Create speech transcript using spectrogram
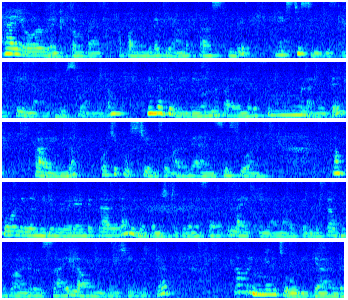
ഹായ് ഓൾ വെൽക്കം ബാക്ക് അപ്പോൾ നമ്മുടെ ഗ്രാമർ ക്ലാസ്സിന്റെ നെക്സ്റ്റ് സീരീസിലേക്ക് എല്ലാവർക്കും സ്വാഗതം. ഇന്നത്തെ വീഡിയോ എന്ന് പറയുന്നത് സിമ്പിളായിട്ട് പറയുന്ന കുറച്ച് ക്വസ്റ്റ്യൻസും അതിന്റെ ആൻസേഴ്സും ആണ്. അപ്പോൾ നിങ്ങൾ വീഡിയോ മുഴുവനായിട്ട് കാണുക. വീഡിയോ ഇഷ്ടപ്പെടുന്ന സ്ഥലത്ത് ലൈക്ക് ചെയ്യാൻ മറക്കരുത് കേട്ടോ. ഒരുപാട് ദിവസമായി ലോങ് വീഡിയോ ചെയ്തിട്ട് നമ്മൾ ഇങ്ങനെ ചോദിക്കാറുണ്ട്.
